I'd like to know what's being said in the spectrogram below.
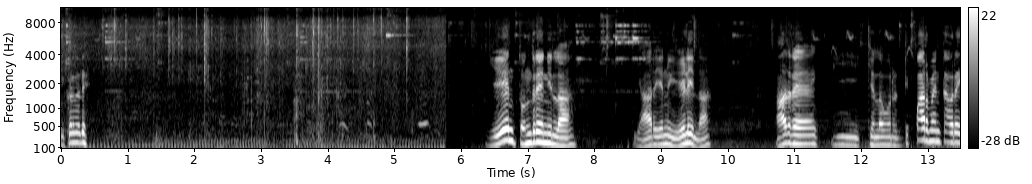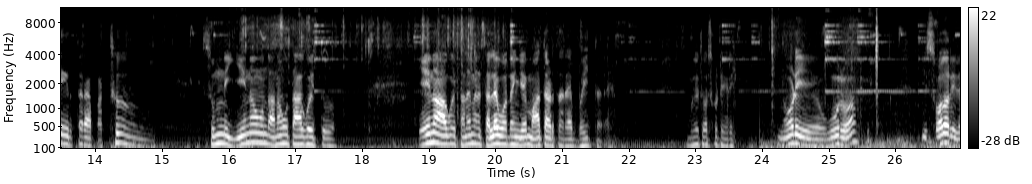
ಈ ಕಡೆ ನೋಡಿ ಏನು ತೊಂದರೆ ಏನಿಲ್ಲ ಯಾರೇನು ಹೇಳಿಲ್ಲ. ಆದರೆ ಈ ಕೆಲವರು ಡಿಪಾರ್ಟ್ಮೆಂಟ್ ಅವರೇ ಇರ್ತಾರಪ್ಪ, ಥೂ. ಸುಮ್ಮನೆ ಏನೋ ಒಂದು ಅನಾಹುತ ಆಗೋಯ್ತು. ಏನೋ ಆಗೋಯ್ತು, ತಲೆ ಮೇಲೆ ತಲೆ ಹೋದಂಗೆ ಮಾತಾಡ್ತಾರೆ, ಬೈತಾರೆ. ಮುಂದೆ ತೋರಿಸ್ಕೊಟ್ಟಿರಿ ನೋಡಿ ಊರು, ಈ ಸೋಲಾರ್ ಇದೆ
